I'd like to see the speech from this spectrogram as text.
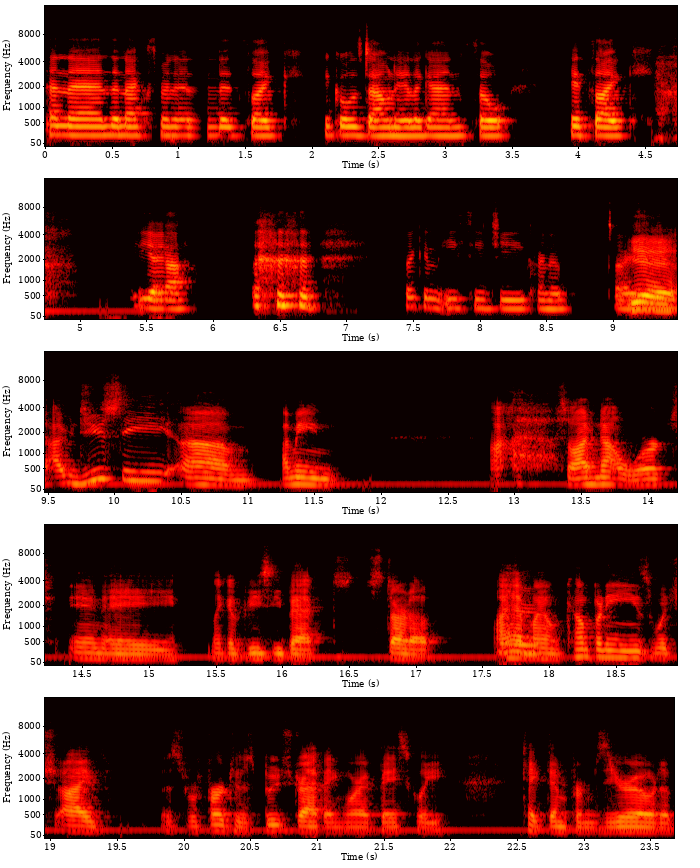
and then the next minute it's like it goes downhill again so it's like yeah like an ecg kind of diagram. Yeah. Do you see? Um, I mean, I- so I've not worked in a like a VC-backed startup. I have Mhm. my own companies, which I've is referred to as bootstrapping, where I basically take them from zero to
